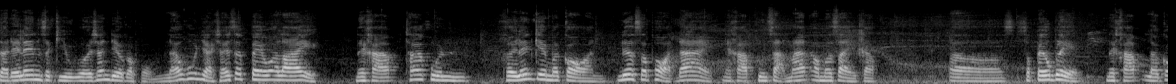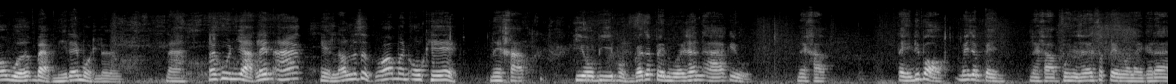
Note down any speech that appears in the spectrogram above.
จะได้เล่นสกิลเวอร์ชันเดียวกับผม แล้วคุณอยากใช้สเปลอะไรนะครับถ้าคุณเคยเล่นเกมมาก่อนเลือกซัพพอร์ตได้นะครับคุณสามารถเอามาใส่กับสเปลเบลดนะครับแล้วก็เวิร์กแบบนี้ได้หมดเลยนะถ้าคุณอยากเล่นอาร์คเห็นแล้วรู้สึกว่ามันโอเคนะครับ POB ผมก็จะเป็นเวอร์ชันอาร์คอยู่นะครับแต่อย่างที่บอกไม่จำเป็นนะครับ คุณจะใช้สเปลอะไรก็ได้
